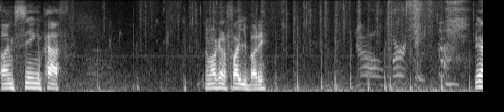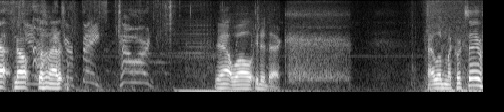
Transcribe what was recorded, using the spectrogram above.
I'm seeing a path. I'm not gonna fight you, buddy. No mercy! Yeah, no, doesn't matter. Face! Yeah, well, eat a dick. I load my quick save?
